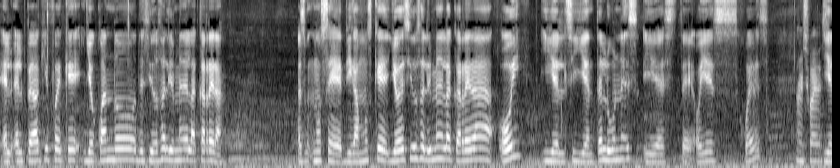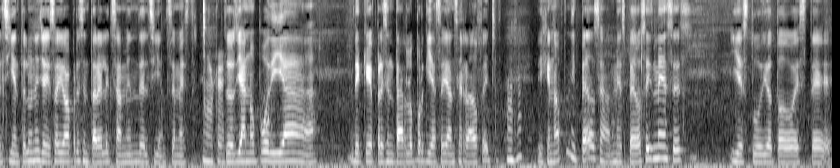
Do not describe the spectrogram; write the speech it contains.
el, el pedo aquí fue que yo cuando decido salirme de la carrera, es- no sé, digamos que yo decido salirme de la carrera hoy y el siguiente lunes, y este, hoy es jueves, El jueves. y el siguiente lunes ya se iba a presentar el examen del siguiente semestre. Ok. Entonces ya no podía de que presentarlo porque ya se habían cerrado fechas. Ajá. Dije, no, pues ni pedo, o sea, me espero seis meses y estudio todo este,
